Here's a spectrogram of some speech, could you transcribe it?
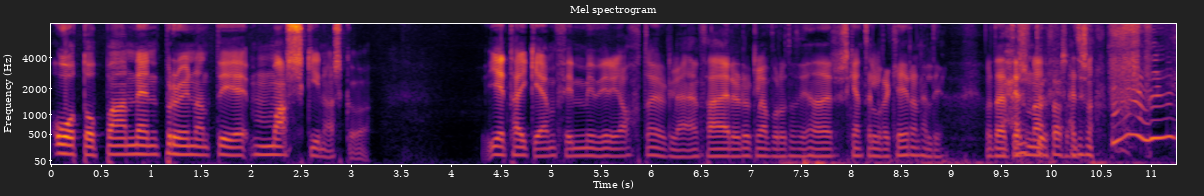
autobanen brunandi maskína sko. Ég tæki M5 yfir í 8 örglega en það er örglega bara út af því að það er skemmtilegra að keira hann held ég. Og þetta er svona, það þetta er svona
